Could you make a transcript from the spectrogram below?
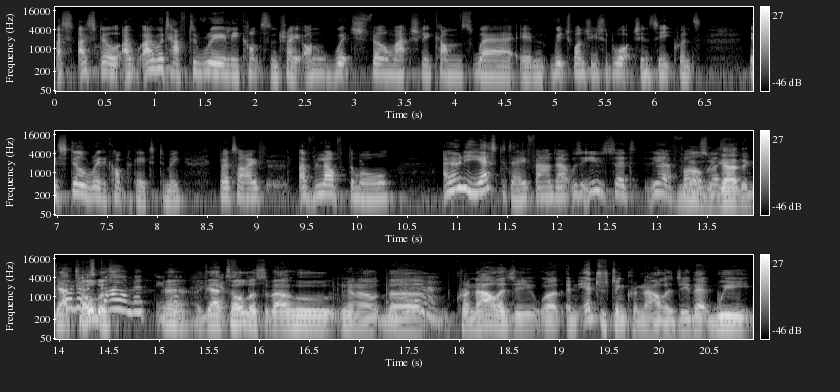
I, I still I, I would have to really concentrate on which film actually comes where in which ones you should watch in sequence. It's still really complicated to me, but I've I've loved them all. I only yesterday found out. Was it you said? Yeah, Falls. No, the guy, the guy oh, told us. The, yeah, the guy told us about who you know the yeah. chronology was an interesting chronology that we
